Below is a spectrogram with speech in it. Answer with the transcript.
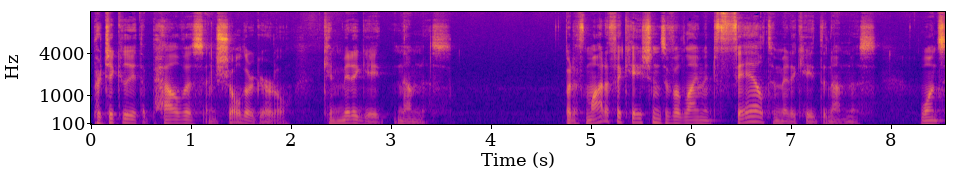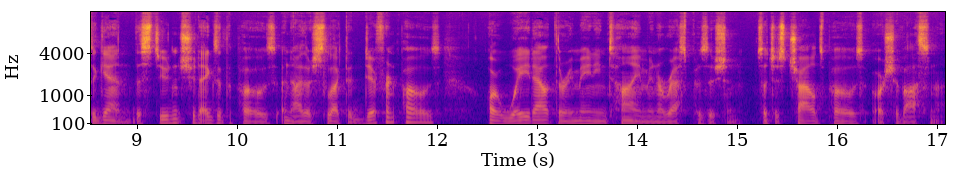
particularly at the pelvis and shoulder girdle, can mitigate numbness. But if modifications of alignment fail to mitigate the numbness, once again, the student should exit the pose and either select a different pose or wait out the remaining time in a rest position, such as child's pose or shavasana.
